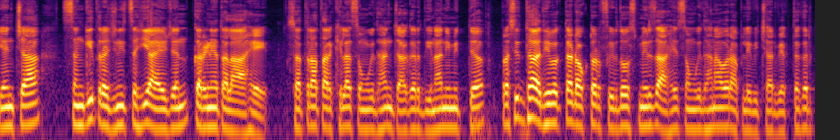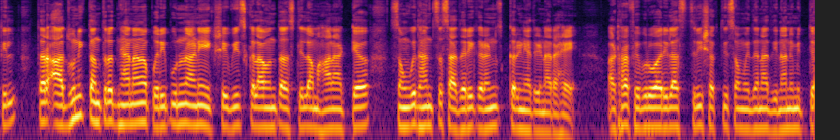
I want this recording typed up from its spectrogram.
यांच्या संगीत रजनीचंही आयोजन करण्यात आलं आहे. सतरा तारखेला संविधान जागर दिनानिमित्त प्रसिद्ध अधिवक्ता डॉक्टर फिरदोस मिर्झा हे संविधानावर आपले विचार व्यक्त करतील. तर आधुनिक तंत्रज्ञानानं परिपूर्ण आणि एकशे वीस कलावंत असलेलं महानाट्य संविधानचं सादरीकरण करण्यात येणार आहे. अठरा फेब्रुवारीला स्त्री शक्ती संवेदना दिनानिमित्त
